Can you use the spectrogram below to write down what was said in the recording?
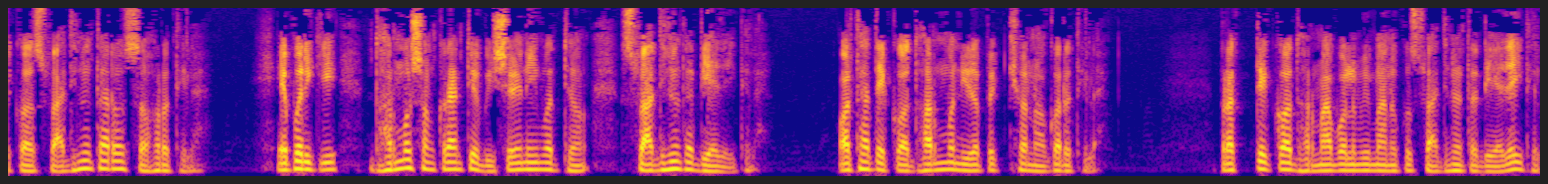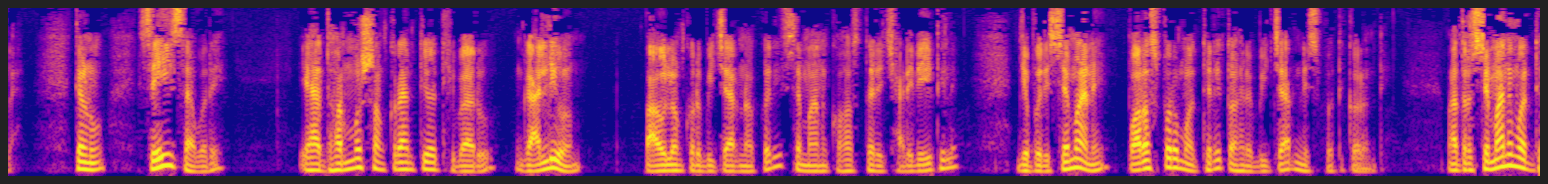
ଏକ ସ୍ୱାଧୀନତାର ସହର ଥିଲା। ଏପରିକି ଧର୍ମ ସଂକ୍ରାନ୍ତୀୟ ବିଷୟ ନେଇ ମଧ୍ୟ ସ୍ୱାଧୀନତା ଦିଆଯାଇଥିଲା। ଅର୍ଥାତ୍ ଏକ ଧର୍ମ ନିରପେକ୍ଷ ନଗର ଥିଲା। ପ୍ରତ୍ୟେକ ଧର୍ମାବଲମ୍ବୀମାନଙ୍କୁ ସ୍ୱାଧୀନତା ଦିଆଯାଇଥିଲା। ତେଣୁ ସେହି ହିସାବରେ ଏହା ଧର୍ମ ସଂକ୍ରାନ୍ତୀୟ ଥିବାରୁ ଗାଲିଓନ୍ ପାଉଲଙ୍କର ବିଚାର ନ କରି ସେମାନଙ୍କ ହସ୍ତରେ ଛାଡ଼ି ଦେଇଥିଲେ ଯେପରି ସେମାନେ ପରସ୍କର ମଧ୍ୟରେ ତହିଁର ବିଚାର ନିଷ୍ପତ୍ତି କରନ୍ତି। ମାତ୍ର ସେମାନେ ମଧ୍ୟ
